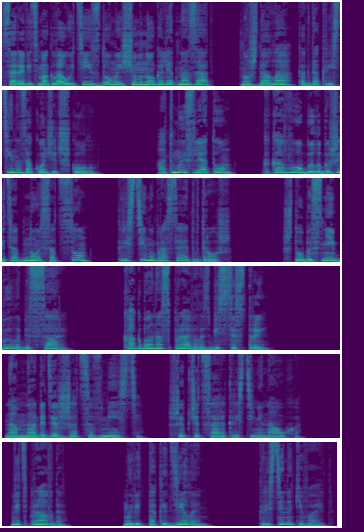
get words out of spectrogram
Сара ведь могла уйти из дома еще много лет назад, но ждала, когда Кристина закончит школу. От мысли о том, каково было бы жить одной с отцом, Кристину бросает в дрожь. Что бы с ней было без Сары? Как бы она справилась без сестры? «Нам надо держаться вместе», — шепчет Сара Кристине на ухо. «Ведь правда? Мы ведь так и делаем». Кристина кивает.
